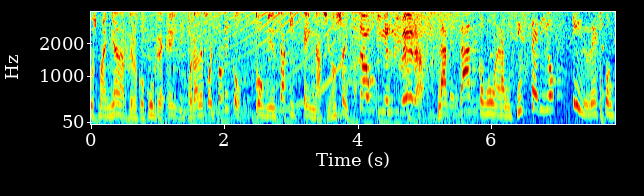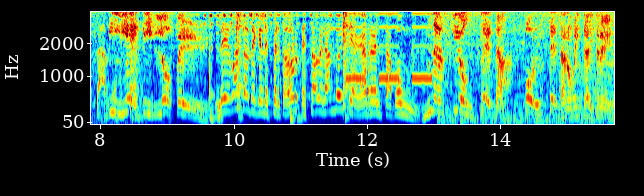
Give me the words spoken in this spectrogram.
tus mañanas de lo que ocurre en y fuera de Puerto Rico comienza aquí en Nación Z. Saudi Rivera La verdad con un análisis serio y responsable. y Eddie Lofe. Levántate que el despertador te está velando y te agarra el tapón. Nación Z por Z93.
